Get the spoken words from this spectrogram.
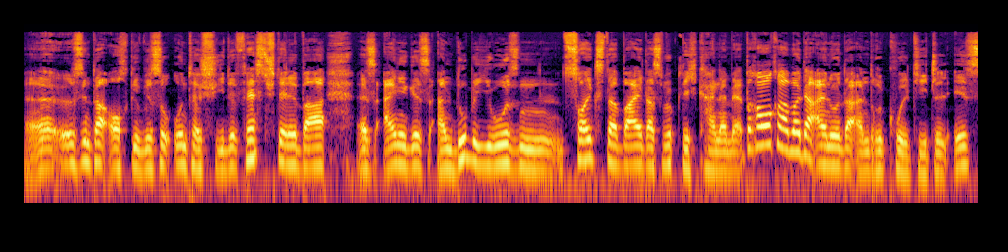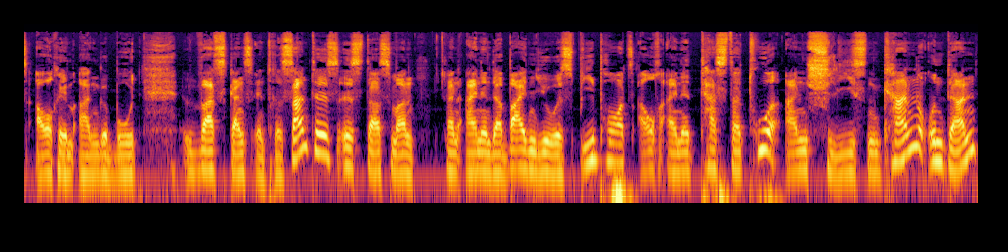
äh, sind da auch gewisse Unterschiede feststellbar. Es ist einiges an dubiosen Zeugs dabei, das wirklich keiner mehr braucht, aber der ein oder andere Kulttitel ist auch im Angebot. Was ganz interessant ist, ist, dass man an einen der beiden USB-Ports auch eine Tastatur anschließen kann und dann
